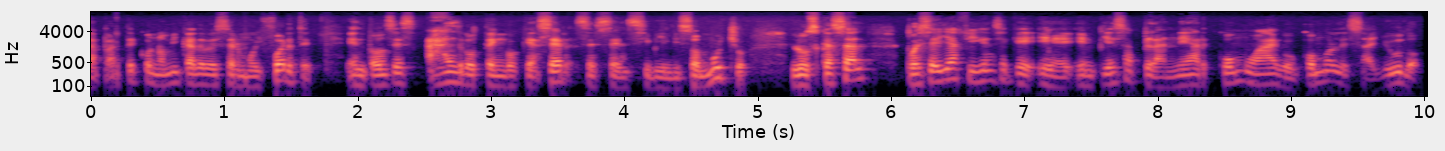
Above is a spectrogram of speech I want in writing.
la parte económica debe ser muy fuerte. Entonces, algo tengo que hacer, se sensibilizó mucho. Luz Casal, pues ella, fíjense que eh, empieza a planear cómo hago, cómo les ayudo,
